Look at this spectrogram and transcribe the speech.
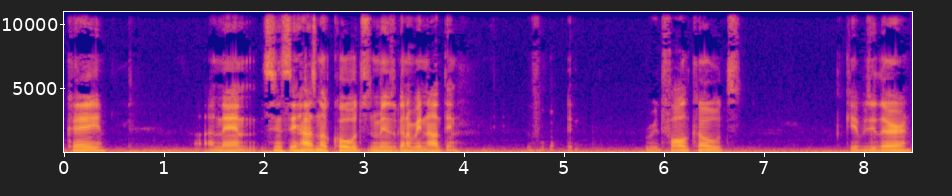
okay and then since it has no codes it means it's gonna be nothing read fault codes gives you there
